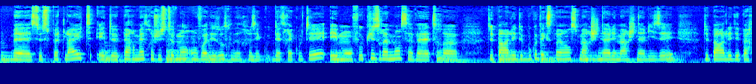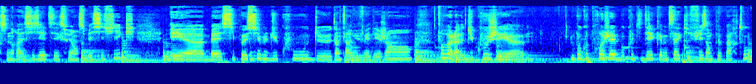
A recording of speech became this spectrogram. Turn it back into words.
ben, ce spotlight et de permettre justement on voit des autres d'être écoutés. Et mon focus vraiment, ça va être euh, de parler de beaucoup d'expériences marginales et marginalisées, de parler des personnes racisées, des expériences spécifiques, et euh, ben, si possible du coup d'interviewer des gens. Enfin voilà, du coup j'ai... Euh, beaucoup de projets, beaucoup d'idées comme ça qui fusent un peu partout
